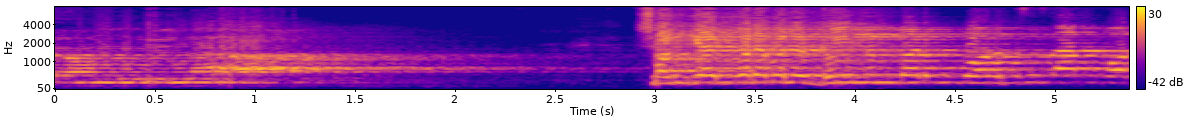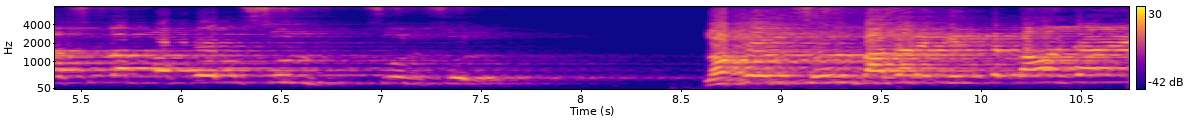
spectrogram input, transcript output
আলহামদুলিল্লাহ। সংক্ষেপ করে বলে, দুই নম্বর পরচুলা পরচুলা নকল চুল চুল চুল। নকল চুল বাজারে কিনতে পাওয়া যায়।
